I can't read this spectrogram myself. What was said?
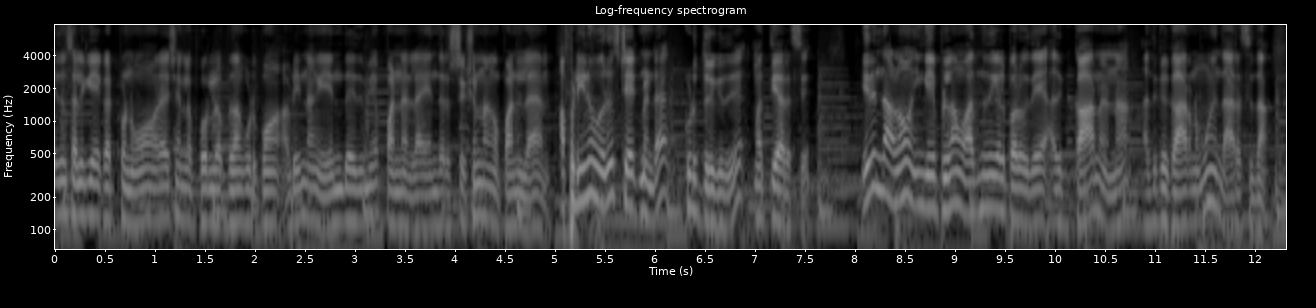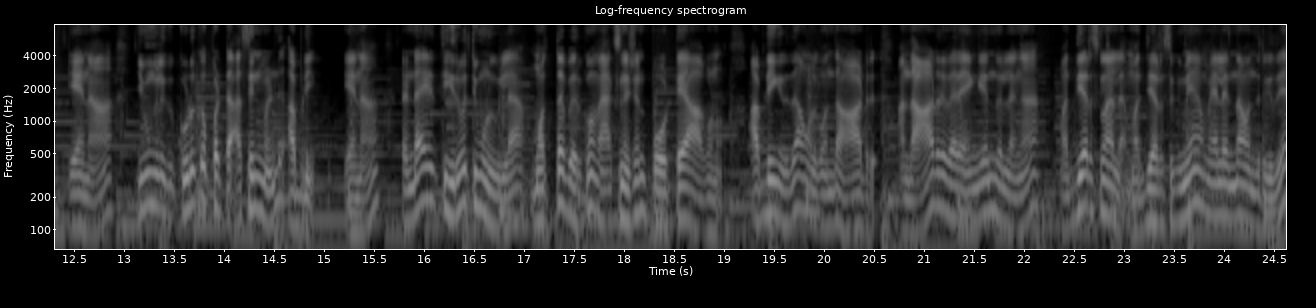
எதுவும் சலுகையை கட் பண்ணுவோம் ரேஷனில் பொருள் அப்படி தான் கொடுப்போம் அப்படின்னு நாங்கள் எந்த இதுவுமே பண்ணலை எந்த ரெஸ்ட்ரிக்ஷனும் நாங்கள் பண்ணல அப்படின்னு ஒரு ஸ்டேட்மெண்ட்டை கொடுத்துருக்குது மத்திய அரசு. இருந்தாலும் இங்கே இப்படிலாம் வதந்திகள் பரவுதே அதுக்கு காரணம்னா அதுக்கு காரணமும் இந்த அரசு தான் ஏன்னா இவங்களுக்கு கொடுக்கப்பட்ட அசைன்மெண்ட் அப்படி. ஏன்னா ரெண்டாயிரத்தி இருபத்தி மூணுக்குள்ள மொத்த பேருக்கும் வேக்சினேஷன் போட்டே ஆகணும். அப்படிங்கிறது அவங்களுக்கு வந்து ஆர்டர் அந்த ஆர்டர் வேறு எங்கேருந்து இல்லைங்க. மத்திய அரசுலாம் இல்லை. மத்திய அரசுக்குமே மேலேருந்து தான் வந்திருக்குது.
